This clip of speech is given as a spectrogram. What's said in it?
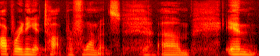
operating at top performance. Yeah. Um, and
